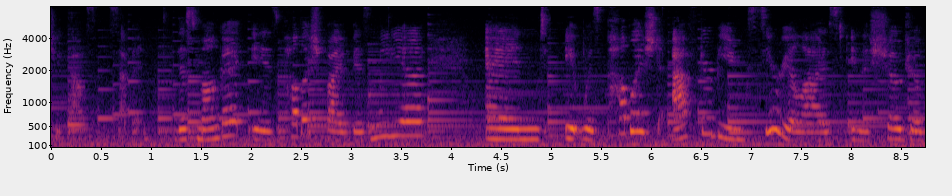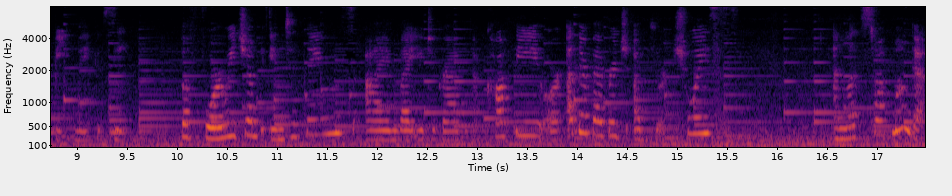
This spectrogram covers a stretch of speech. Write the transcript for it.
2007. This manga is published by Viz Media and it was published after being serialized in the Shoujo Beat magazine. Before we jump into things, I invite you to grab a coffee or other beverage of your choice, and let's talk manga.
